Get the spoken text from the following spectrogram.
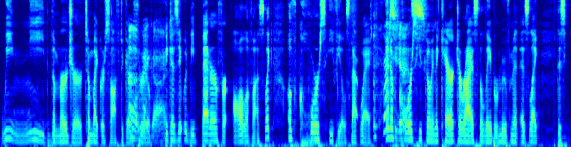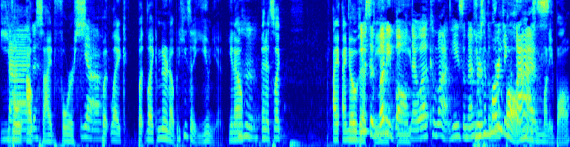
We need the merger to Microsoft to go Oh my through God. because it would be better for all of us." Like, of course he feels that way. Of course and of he course does. he's going to characterize the labor movement as like this evil Bad. outside force. Yeah. But like but like no no no but he's in a union you know mm-hmm. and it's like I, I know that He was in the- Moneyball, the- Noah. Come on, he's a member of the working class. He was in Moneyball.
